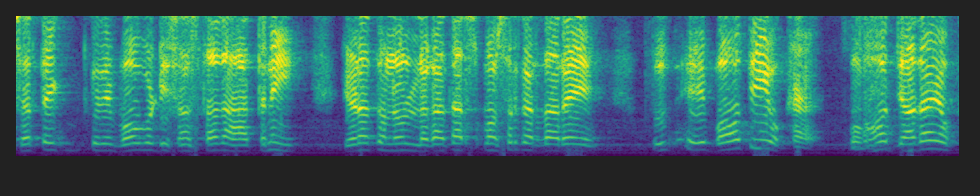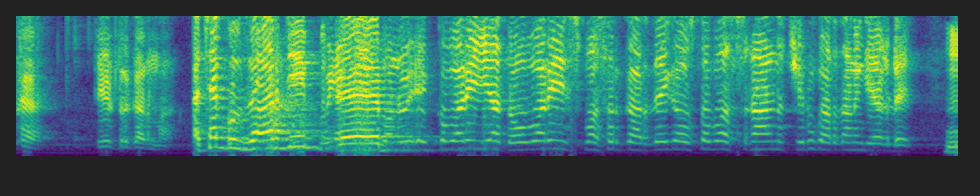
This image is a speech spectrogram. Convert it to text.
ਸਿਰ ਤੇ ਕਿਤੇ ਬਹੁਤ ਵੱਡੀ ਸੰਸਥਾ ਦਾ ਹੱਥ ਨਹੀਂ ਜਿਹੜਾ ਤੁਹਾਨੂੰ ਲਗਾਤਾਰ ਸਪਾਂਸਰ ਕਰਦਾ ਰਹੇ ਇਹ ਬਹੁਤ ਹੀ ਔਖਾ ਹੈ ਬਹੁਤ ਜ਼ਿਆਦਾ ਔਖਾ ਹੈ। ਥੀਏਟਰ ਕਰਨਾ। ਅੱਛਾ ਗੁਲਜ਼ਾਰ ਜੀ ਤੁਹਾਨੂੰ ਇੱਕ ਵਾਰੀ ਜਾਂ ਦੋ ਵਾਰੀ ਸਪਾਂਸਰ ਕਰ ਦੇਗਾ ਉਸ ਤੋਂ ਬਾਅਦ ਸੁਣਾਉਣ ਸ਼ੁਰੂ ਕਰ ਦੇਣਗੇ ਅਗਲੇ। ਵੀ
